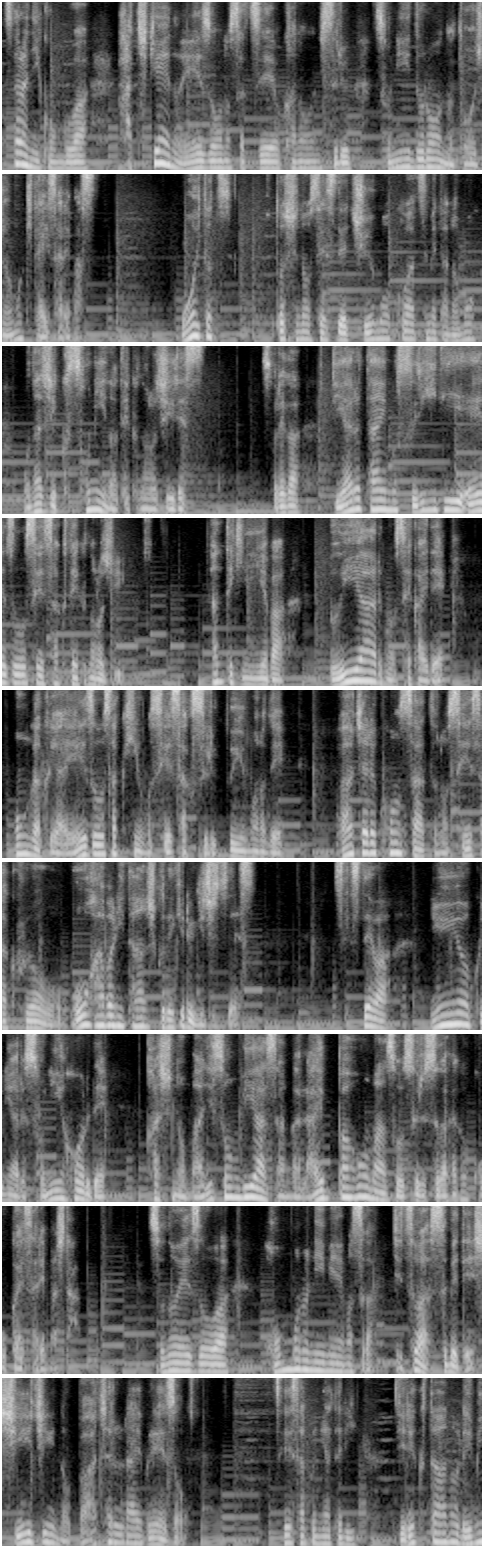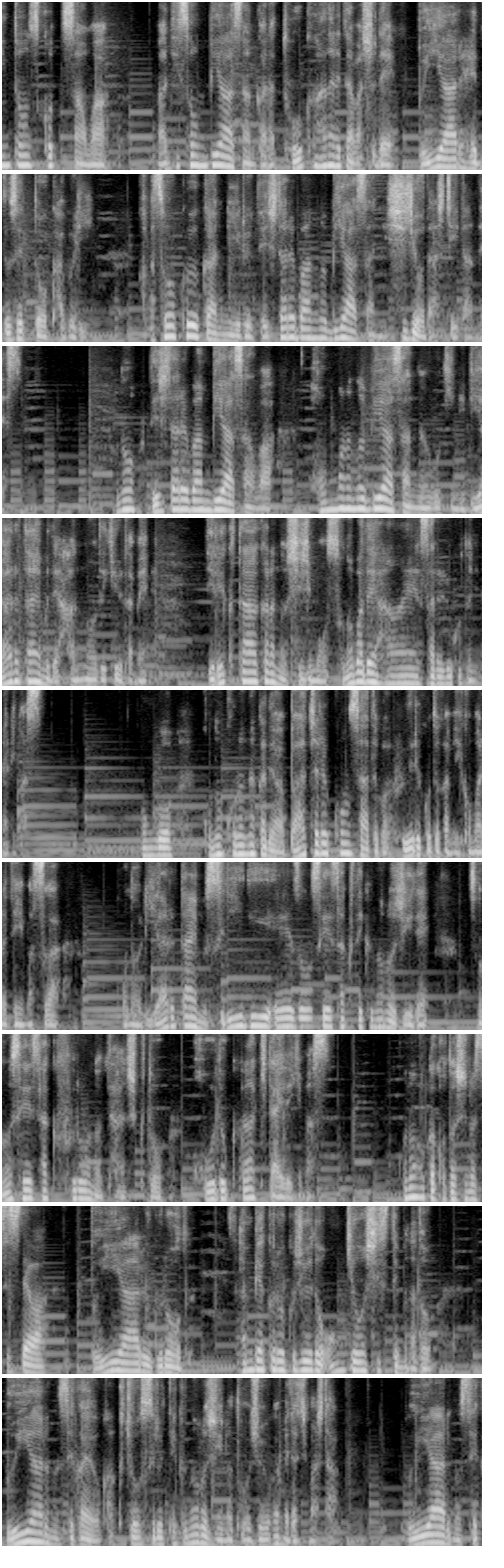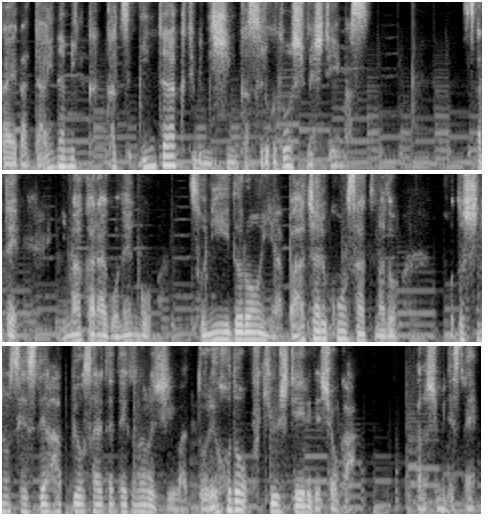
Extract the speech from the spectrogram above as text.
さらに今後は 8K の映像の撮影を可能にするソニードローンの登場も期待されます。もう一つ、今年のセスで注目を集めたのも同じくソニーのテクノロジーです。それがリアルタイム 3D 映像制作テクノロジー。端的に言えば VR の世界で音楽や映像作品を制作するというもので、バーチャルコンサートの制作フローを大幅に短縮できる技術です。説では、ニューヨークにあるソニーホールで歌手のマディソン・ビアーさんがライブパフォーマンスをする姿が公開されました。その映像は本物に見えますが、実は全て CG のバーチャルライブ映像。制作にあたり、ディレクターのレミントン・スコットさんは、マディソン・ビアーさんから遠く離れた場所で VR ヘッドセットをかぶり、仮想空間にいるデジタル版のビアーさんに指示を出していたんです。このデジタル版ビアーさんは、本物のビアーさんの動きにリアルタイムで反応できるため、ディレクターからの指示もその場で反映されることになります。今後、このコロナ禍ではバーチャルコンサートが増えることが見込まれていますが、このリアルタイム 3D 映像制作テクノロジーで、その制作フローの短縮と高読化が期待できます。この他今年の施設では、VR グローブ、360度音響システムなど、VR の世界を拡張するテクノロジーの登場が目立ちました。VR の世界がダイナミックかつインタラクティブに進化することを示しています。さて、今から5年後、ソニードローンやバーチャルコンサートなど今年のセスで発表されたテクノロジーはどれほど普及しているでしょうか？楽しみですね。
